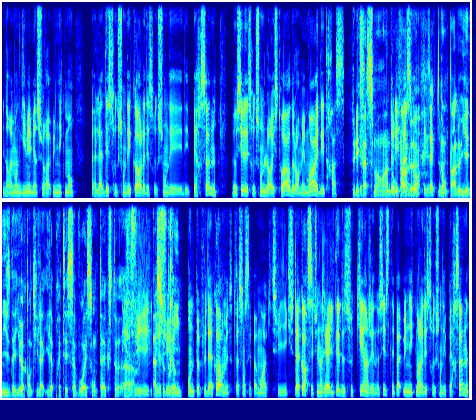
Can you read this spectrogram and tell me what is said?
énormément de guillemets bien sûr à uniquement la destruction des corps, la destruction des, personnes, mais aussi la destruction de leur histoire, de leur mémoire et des traces. De l'effacement, hein, dont, parle, dont parle Yanis d'ailleurs quand il a, il a prêté sa voix et son texte à, je suis, ce prix. On ne peut plus d'accord, mais de toute façon, c'est pas moi qui suis, qui suis d'accord. C'est une réalité de ce qu'est un génocide. Ce n'est pas uniquement la destruction des personnes,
